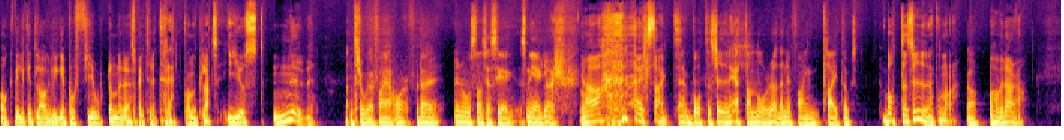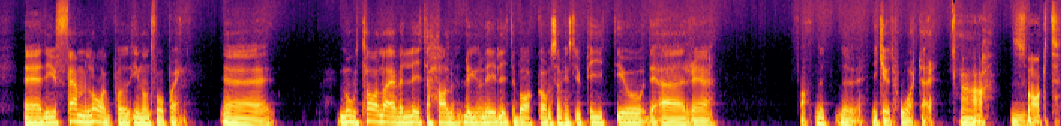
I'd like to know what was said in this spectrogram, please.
och vilket lag ligger på 14 respektive 13 plats just nu? Den tror jag fan jag har, för där är det någonstans jag ser, sneglar. Ja, exakt. Här Bottenstriden är ettan norra. Den är fan tight också. Bottenstriden ettan norra? Ja. Vad har vi där då? Eh, det är ju fem lag på, inom två poäng. Eh, Motala är väl lite halv, det är lite bakom. Sen finns det ju Piteå. Det är... Eh, fan, nu, nu gick jag ut hårt här. Ja, svagt.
